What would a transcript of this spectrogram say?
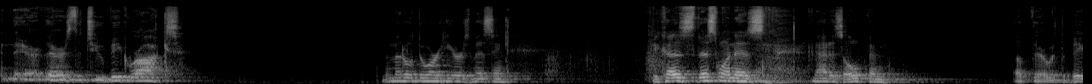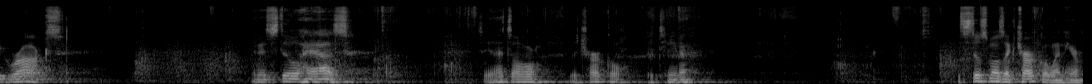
And there, there's the two big rocks. The middle door here is missing. Because this one is not as open up there with the big rocks. And it still has, see, that's all the charcoal patina. It still smells like charcoal in here.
